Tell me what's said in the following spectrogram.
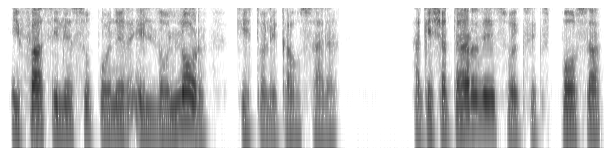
y fácil es suponer el dolor que esto le causara. Aquella tarde su ex esposa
